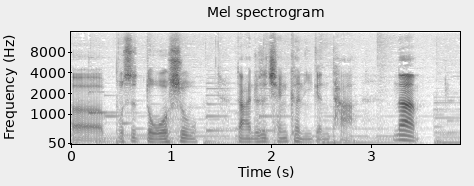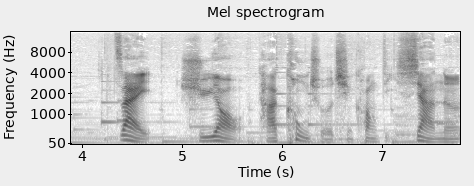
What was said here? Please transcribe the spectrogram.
呃，不是多数，当然就是钱肯尼跟他。那在需要他控球的情况底下呢，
